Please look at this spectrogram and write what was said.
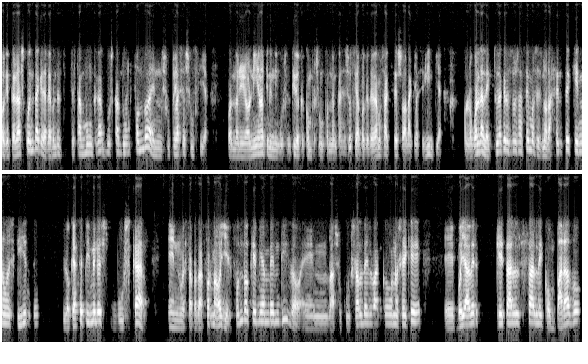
porque te das cuenta que de repente te están buscando un fondo en su clase sucia, cuando en ironía no tiene ningún sentido que compres un fondo en clase sucia, porque te damos acceso a la clase limpia. Con lo cual la lectura que nosotros hacemos es, no, la gente que no es cliente, lo que hace primero es buscar en nuestra plataforma, oye, el fondo que me han vendido en la sucursal del banco no sé qué, eh, voy a ver qué tal sale comparado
